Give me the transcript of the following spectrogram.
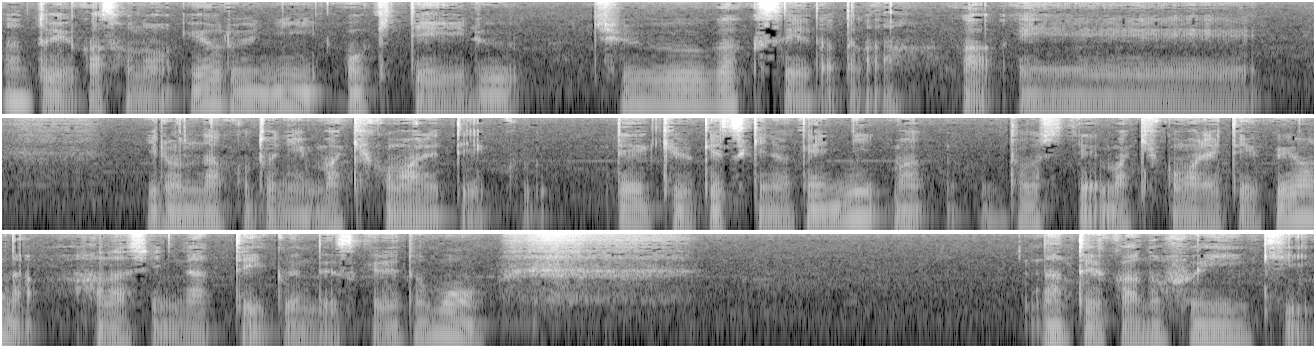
なんというかその夜に起きている中学生だったかなが、えー、いろんなことに巻き込まれていく。で吸血鬼の件に、ま、通して巻き込まれていくような話になっていくんですけれどもなんというかあの雰囲気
